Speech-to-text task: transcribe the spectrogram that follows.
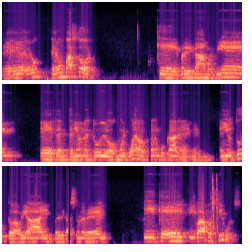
Eh, era un pastor que predicaba muy bien, eh, tenía un estudio muy bueno, lo pueden buscar en, YouTube, todavía hay predicaciones de él, y que él iba a prostíbulos.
